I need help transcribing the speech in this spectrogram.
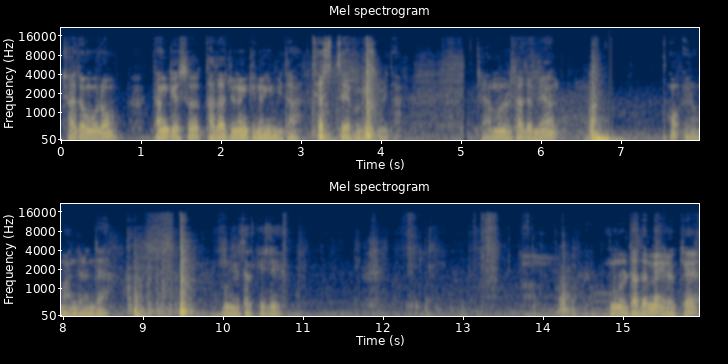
자동으로 당겨서 닫아주는 기능입니다. 테스트 해 보겠습니다. 자, 문을 닫으면, 어, 이러면 안 되는데. 문이 왜 닫히지? 문을 닫으면 이렇게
